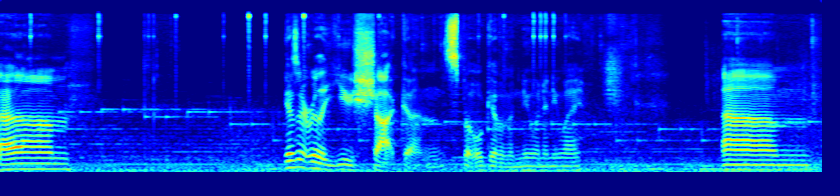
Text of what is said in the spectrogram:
Um... He doesn't really use shotguns, but we'll give him a new one anyway. Um...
